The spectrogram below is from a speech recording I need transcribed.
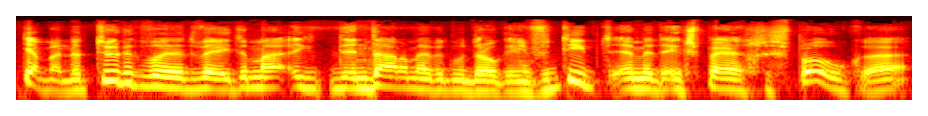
Ja, maar natuurlijk wil je het weten. Maar ik, en daarom heb ik me er ook in verdiept en met experts gesproken.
